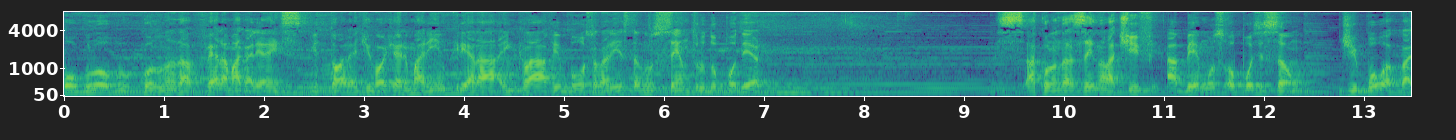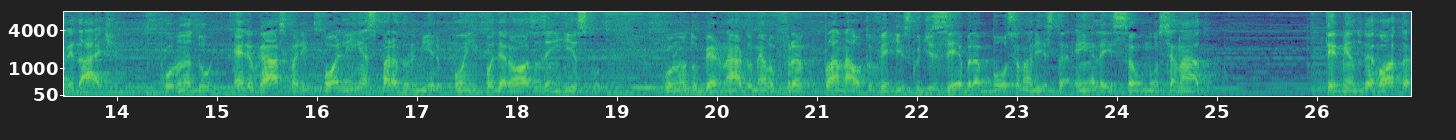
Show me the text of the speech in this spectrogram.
o Globo, coluna da Vera Magalhães. Vitória de Rogério Marinho criará enclave bolsonarista no centro do poder. A coluna Zeina Latif, Abemos Oposição, de boa qualidade? Coluna do Hélio Gaspari, Bolinhas para dormir põem poderosos em risco. Coluna do Bernardo Melo Franco, Planalto vê risco de zebra bolsonarista em eleição no Senado. Temendo derrota,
